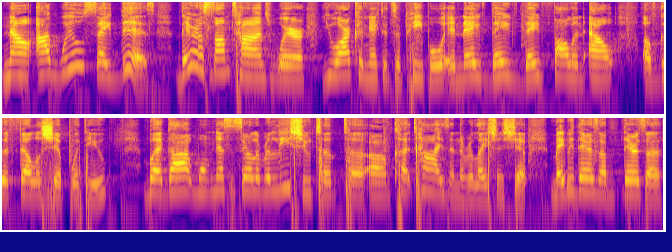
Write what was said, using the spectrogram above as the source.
Now, I will say this. There are some times where you are connected to people and they've they've they've fallen out of good fellowship with you, but God won't necessarily release you to to um, cut ties in the relationship. Maybe there's a there's a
